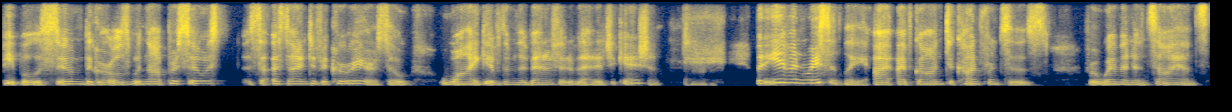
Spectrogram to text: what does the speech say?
people assumed the girls would not pursue a, scientific career. So why give them the benefit of that education? Hmm. But even recently, I, I've gone to conferences for women in science,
